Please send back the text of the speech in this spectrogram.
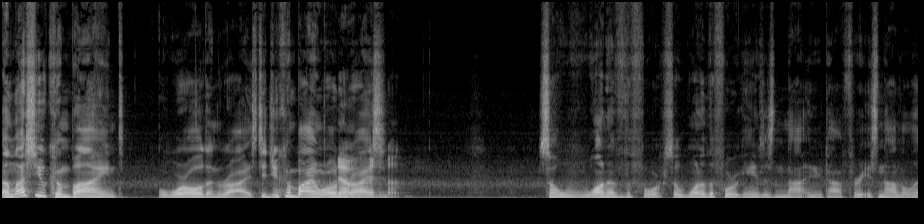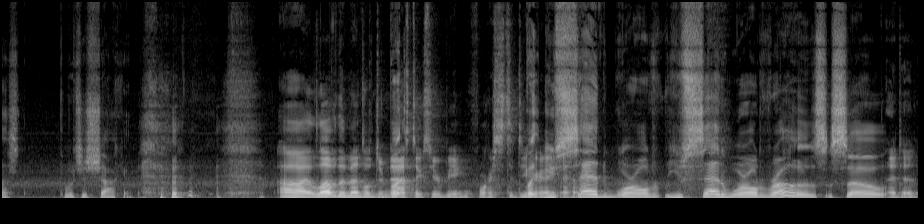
unless you combined World and Rise, did you combine World no, and Rise? I did not. So one of the four. So one of the four games is not in your top three. It's not on the list, which is shocking. Uh, I love the mental gymnastics you're being forced to do. But right you now. said world. You said World Rose. So I did.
